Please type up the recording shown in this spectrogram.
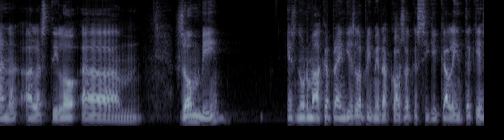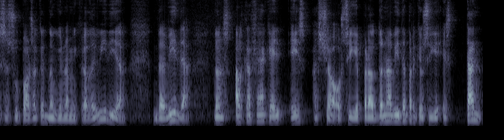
en, a l'estiló eh, zombi, és normal que prenguis la primera cosa que sigui calenta, que se suposa que et doni una mica de vida. De vida. Doncs el cafè aquell és això, o sigui, però et dona vida perquè, o sigui, és tan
